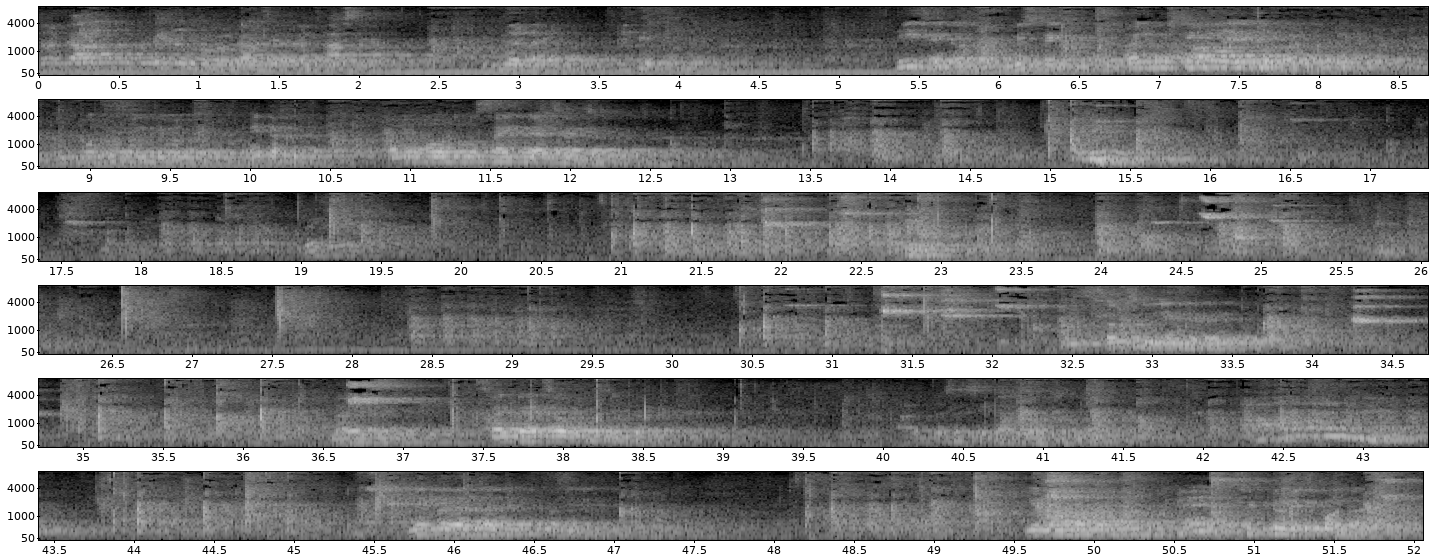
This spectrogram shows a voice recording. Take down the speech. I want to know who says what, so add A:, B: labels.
A: तर कालिम्पोङको गाडी एकदम
B: केही छैन मिस्टेक अहिले मिस्टेक पच्चिस सय है त अब म साइड एक्सन छ बैक सब कुछ सीधा आप जैसे सोचो ये पर अच्छा है ये नॉर्मल है छिट्टू रिस्पॉन्ड है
